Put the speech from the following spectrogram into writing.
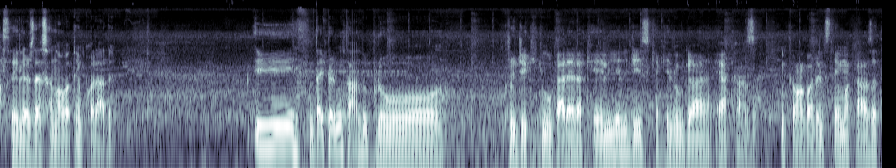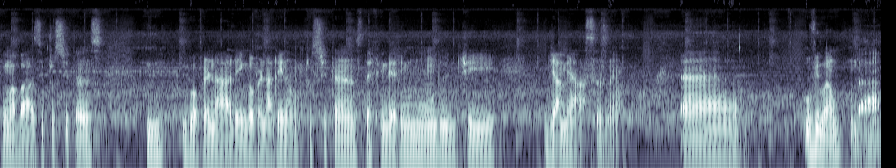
Os trailers dessa nova temporada. E daí perguntado pro, pro Dick que lugar era aquele e ele disse que aquele lugar é a casa. Então agora eles têm uma casa, têm uma base para os titãs governarem, governarem não, para os titãs defenderem o mundo de, de ameaças, né? É, o vilão, da,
